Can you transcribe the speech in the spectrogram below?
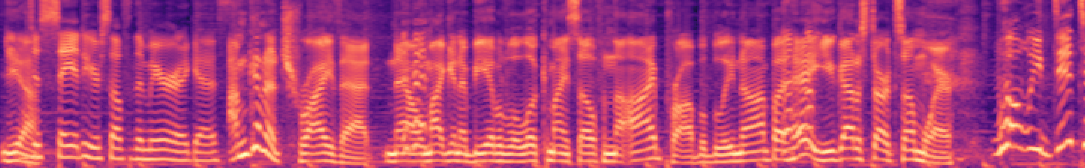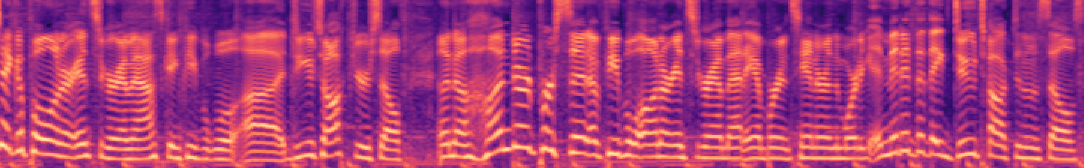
Yeah. Just say it to yourself in the mirror, I guess. I'm going to try that. Now, am I going to be able to look myself in the eye? Probably not. But hey, you got to start somewhere. Well, we did take a poll on our Instagram asking people, uh, do you talk to yourself? And 100% of people on our Instagram at Amber and Tanner in the morning admitted that they do talk to themselves.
